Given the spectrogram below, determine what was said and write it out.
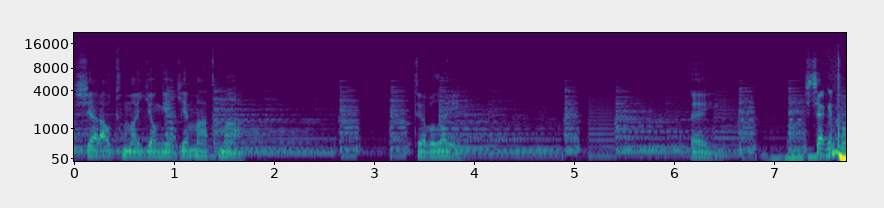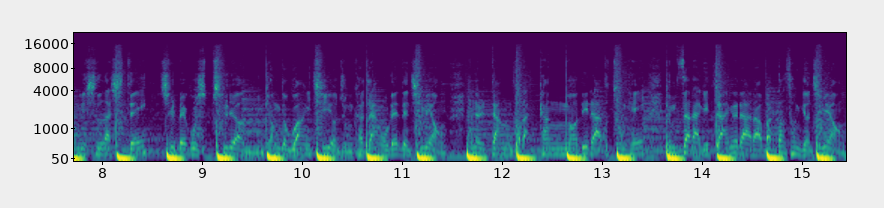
Shout out to my young yeah 마트마 Double A. A. 시작은 통일신라 시대 757년. 경덕왕이 지어준 가장 오래된 지명. 하늘 땅 바다 강 어디라도 통해. 금싸라기 땅을 알아봤던 성견 지명.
